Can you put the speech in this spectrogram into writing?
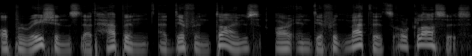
Operations that happen at different times are in different methods or classes.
